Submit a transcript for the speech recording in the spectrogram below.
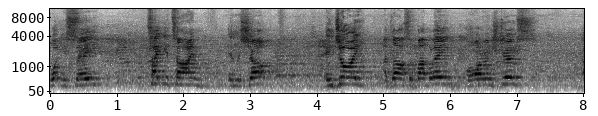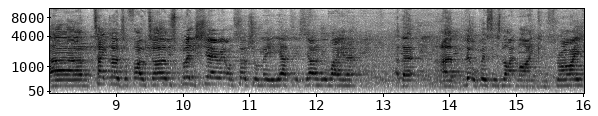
what you see. Take your time in the shop. Enjoy a glass of bubbly or orange juice. Um, take loads of photos. Please share it on social media it's the only way that, that a little business like mine can thrive.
